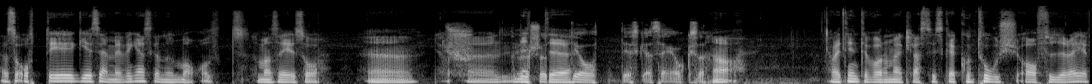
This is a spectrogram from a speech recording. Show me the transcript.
alltså 80 GSM är väl ganska normalt. Om man säger så. Eh, eh, lite... 70-80 ska jag säga också. Ja. Jag vet inte vad de här klassiska kontors A4 är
